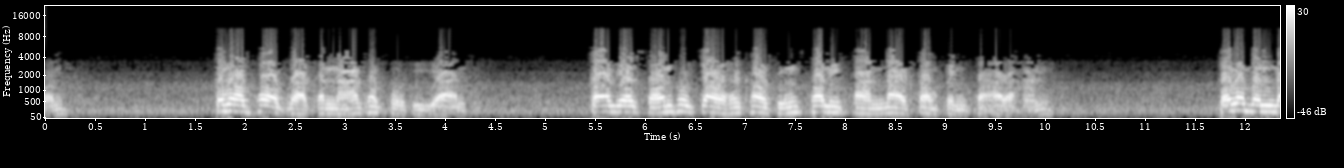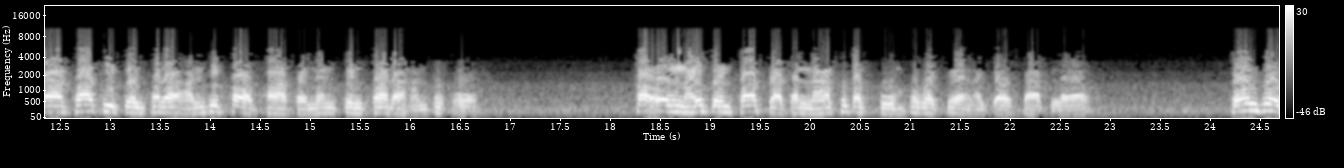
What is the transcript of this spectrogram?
อน เพราะว่าพ่อปรารถนาพระโพธิญาณการจะสอนพวกเจ้าให้เข้าถึงพระนิพพานได้ต้องเป็นพระอรหันต์ แต่ว่าบรรดาพระที่เป็นพระอรหันต์ที่พ่อพาไปนั้นเป็นพระอรหันต์ทุกองค์พระองค์ไหนเป็นพระปรารถนาพุทธภูมิพระก็แจ้งให้เจ้าทราบแล้วเพราะนั้นพวก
